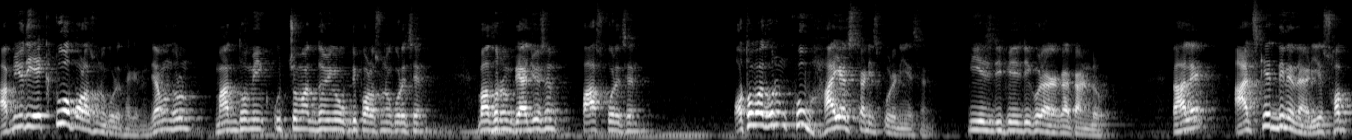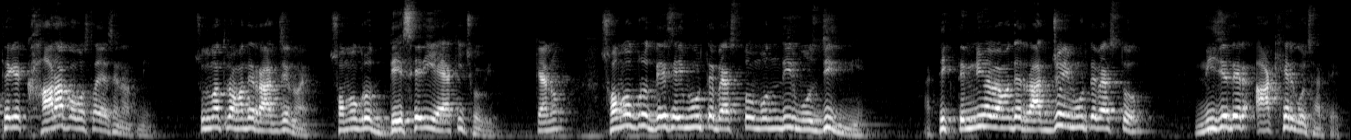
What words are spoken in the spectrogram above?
আপনি যদি একটুও পড়াশুনো করে থাকেন, যেমন ধরুন মাধ্যমিক, উচ্চ মাধ্যমিক অবধি পড়াশোনা করেছেন, বা ধরুন গ্র্যাজুয়েশন পাস করেছেন, অথবা ধরুন খুব হায়ার স্টাডিজ করে নিয়েছেন পিএইচডি ফিএইচডি করে একাকার কাণ্ড, তাহলে আজকের দিনে দাঁড়িয়ে সব থেকে খারাপ অবস্থায় আছেন আপনি। শুধুমাত্র আমাদের রাজ্যে নয়, সমগ্র দেশেরই একই ছবি। কেন? সমগ্র দেশ এই মুহূর্তে ব্যস্ত মন্দির, মসজিদ নিয়ে। আর ঠিক তেমনিভাবে আমাদের রাজ্য এই মুহূর্তে ব্যস্ত নিজেদের আখের গোছাতে।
